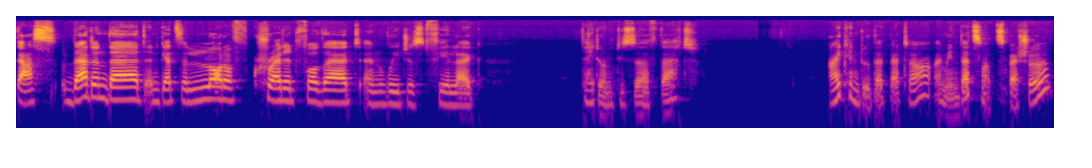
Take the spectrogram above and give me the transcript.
does that and that and gets a lot of credit for that, and we just feel like they don't deserve that. I can do that better. I mean, that's not special.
